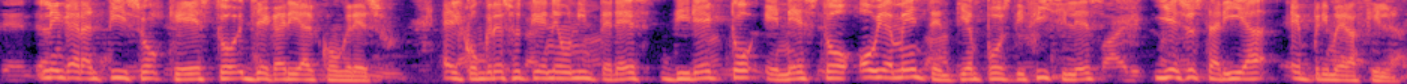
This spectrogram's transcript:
le garantizo que esto llegaría al Congreso. El Congreso tiene un interés directo en esto, obviamente en tiempos difíciles, y eso estaría en primera fila.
